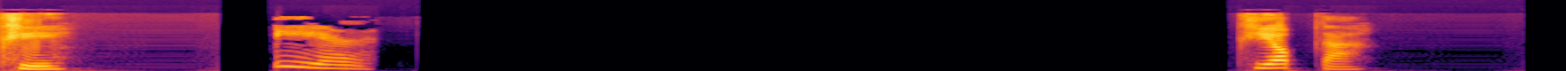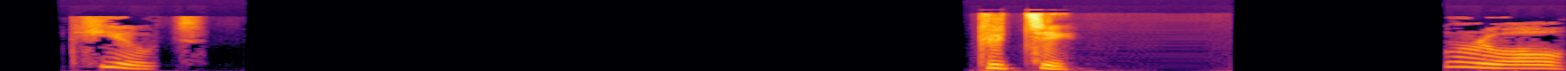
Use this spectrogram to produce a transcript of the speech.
귀. Ear. 귀엽다. Cute. 규칙. Rule.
